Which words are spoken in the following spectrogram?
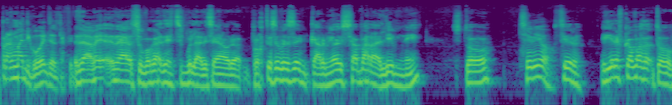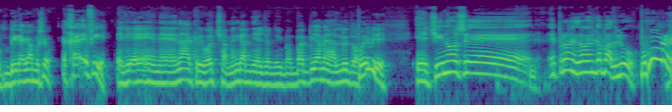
πραγματικότητες. ρε φίλε. Δηλαδή, να σου πω κάτι έτσι που λέει ένα ωραίο. Προχτές έπαιζε καρμιό σαν παραλίμνη στο Τσιριό. Τσίρο. Γύρευκα βάθο- το πίνακα μου σε. Έχα- Έφυγε. Ε, ε, ναι, Ένα ακριβό τσαμέν καμία και το είπα. Πήγαμε αλλού Πού τώρα. είπε; Εκείνος ε, ε, πρώτον εδώ ήταν κάπου αλλού. Πού ρε;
